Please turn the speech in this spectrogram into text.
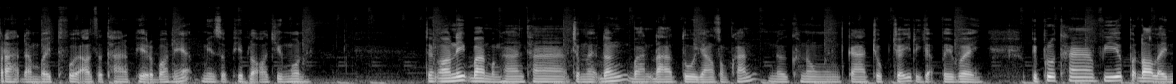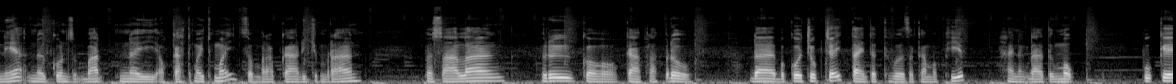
ប្រាស់ដើម្បីធ្វើឲ្យស្ថានភាពរបស់អ្នកមានសភាពល្អជាងមុនទាំងអស់នេះបានបង្ហាញថាចំណេះដឹងបានដើរតួយ៉ាងសំខាន់នៅក្នុងការជោគជ័យរយៈពេលវែងពីព្រោះថាវាផ្ដល់ឲ្យអ្នកនៅគុណសម្បត្តិនៃឱកាសថ្មីថ្មីសម្រាប់ការរីកចម្រើនប្រសើរឡើងឬក៏ការផ្លាស់ប្ដូរដែលបុគ្គលជោគជ័យតែងតែធ្វើសកម្មភាពហើយនឹងដើរទៅមុខពួកគេ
